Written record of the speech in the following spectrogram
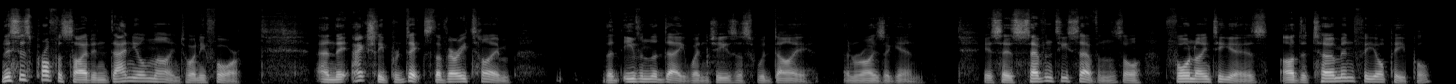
And this is prophesied in Daniel 9 24. And it actually predicts the very time that even the day when Jesus would die and rise again. It says 77s or 490 years are determined for your people.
